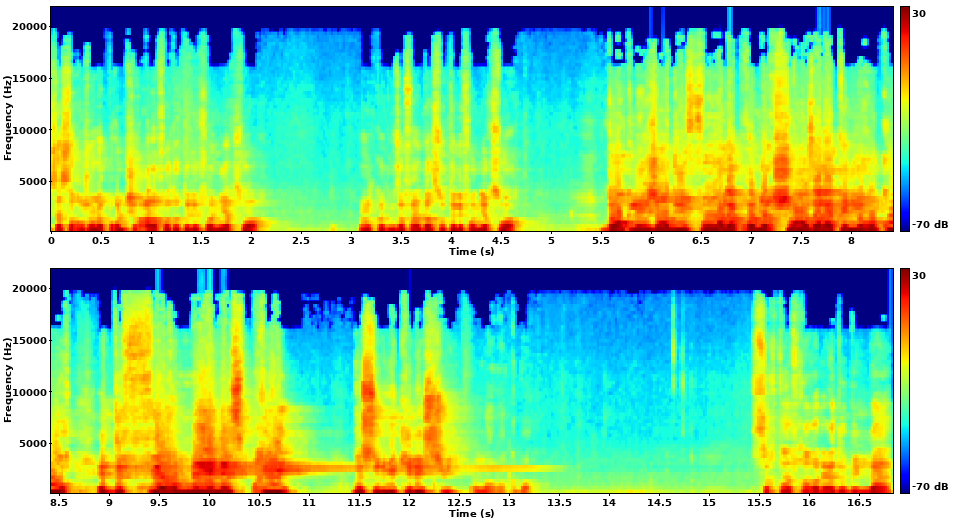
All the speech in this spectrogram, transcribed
Et ça, ça rejoint la parole de Cheikh Arafat au téléphone hier soir. Hein, quand il nous a fait un dars au téléphone hier soir. Donc les gens du faux, la première chose à laquelle ils recourent est de fermer l'esprit de celui qui les suit. Allahu Akbar. Certains frères, billah,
